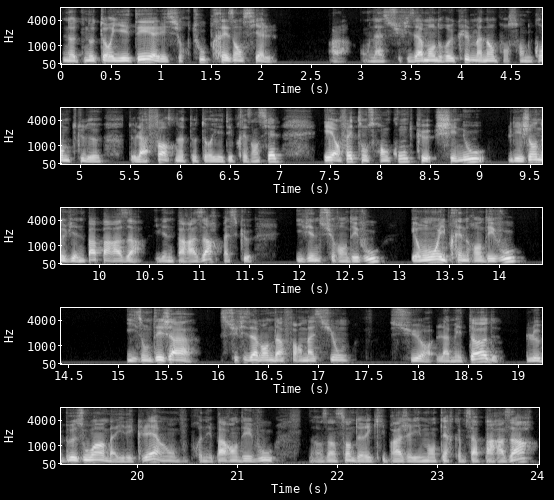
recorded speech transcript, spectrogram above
notre notoriété, elle est surtout présentielle. On a suffisamment de recul maintenant pour se rendre compte de, la force de notre notoriété présentielle. Et en fait, on se rend compte que chez nous, les gens ne viennent pas par hasard. Ils viennent par hasard parce qu'ils viennent sur rendez-vous. Et au moment où ils prennent rendez-vous, ils ont déjà suffisamment d'informations sur la méthode. Le besoin, bah, il est clair. Hein. vous ne prenez pas rendez-vous dans un centre de rééquilibrage alimentaire comme ça par hasard.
